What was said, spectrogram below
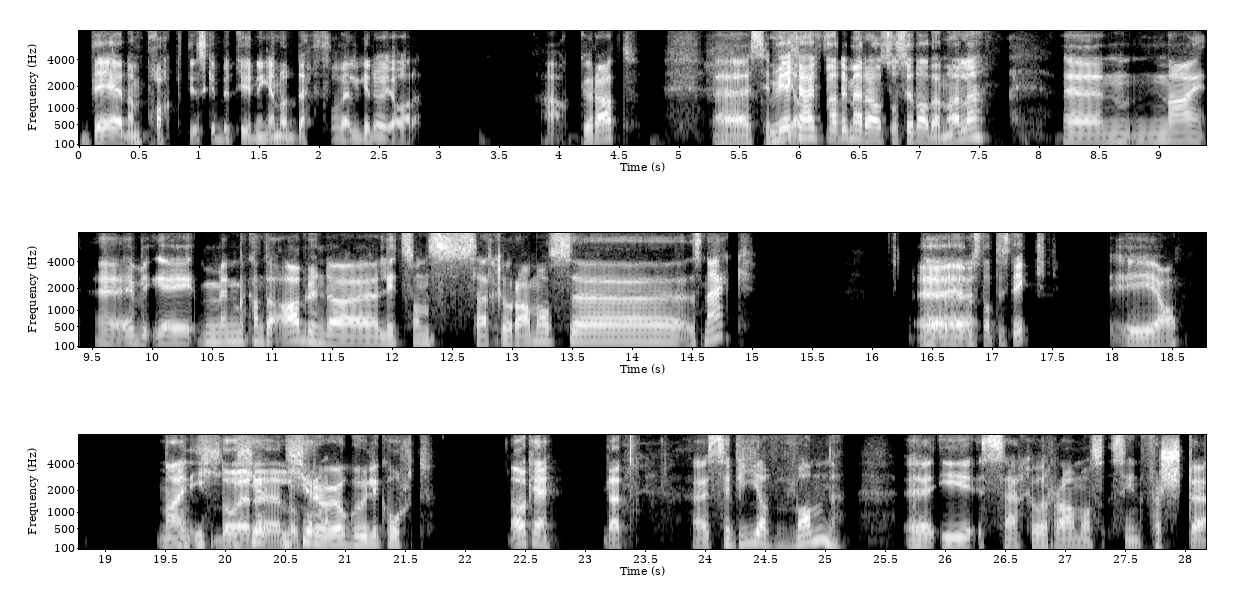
Det er den praktiske betydningen, og derfor velger de å gjøre det. Akkurat. Eh, Vi er ikke helt ferdig med det altså, Sociedad ennå, eller? Uh, nei, uh, jeg, men vi kan ta avrunde litt sånn Sergio Ramos-snack. Er det statistikk? ja. Nei, men ikke, da er det ikke ikke røde og gule kort. OK, greit. Eh, Sevilla vant eh, i Sergio Ramos sin første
